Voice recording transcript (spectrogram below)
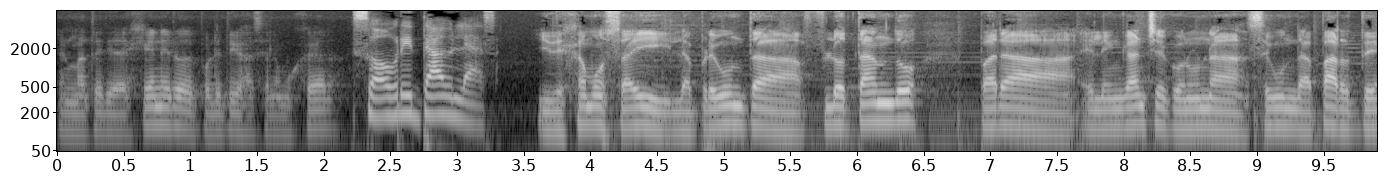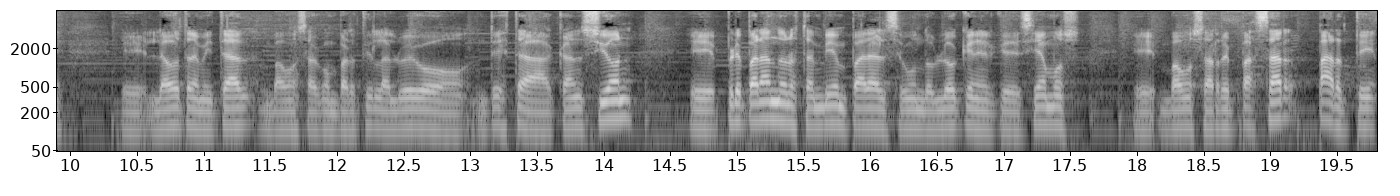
en materia de género, de políticas hacia la mujer? Sobre tablas. Y dejamos ahí la pregunta flotando para el enganche con una segunda parte eh, la otra mitad vamos a compartirla luego de esta canción, eh, preparándonos también para el segundo bloque en el que decíamos eh, vamos a repasar parte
